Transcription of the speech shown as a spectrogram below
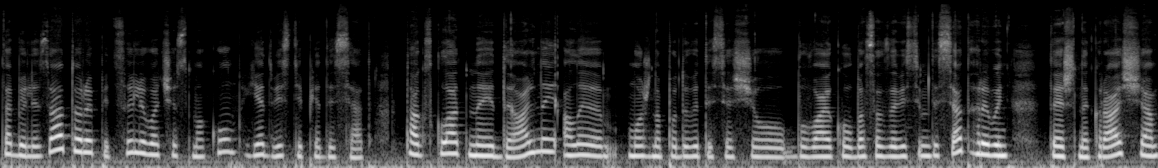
стабілізатори, підсилювачі смаку є 250. Так, склад не ідеальний, але можна подивитися, що буває ковбаса за 80 гривень, теж не краща,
